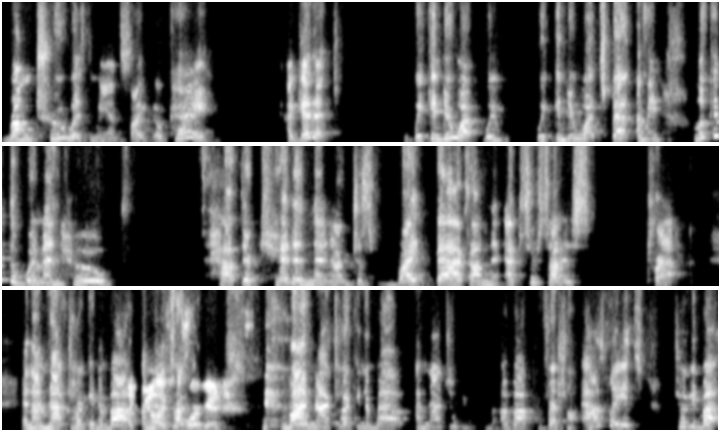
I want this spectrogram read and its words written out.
rung true with me. It's like okay i get it. We can do what we we can do what's best. I mean look at the women who have their kid and then are just right back on the exercise track and i'm not talking about like I'm Alex not talking, Morgan. well i'm not talking about i'm not talking about professional athletes. I'm talking about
